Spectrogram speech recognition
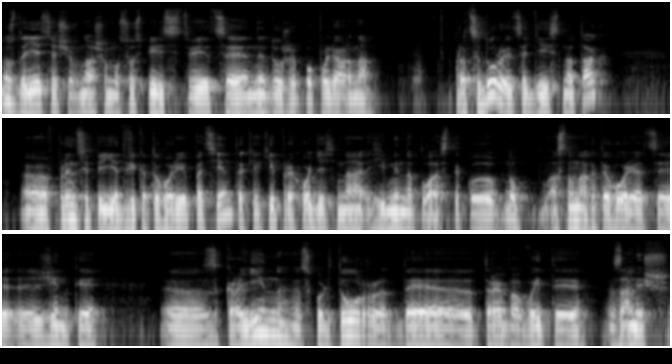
Ну, здається, що в нашому суспільстві це не дуже популярна процедура, і це дійсно так. Е, В принципі, є дві категорії пацієнток, які приходять на гіменопластику. Ну, основна категорія це жінки з країн, з культур, де треба вийти заміж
